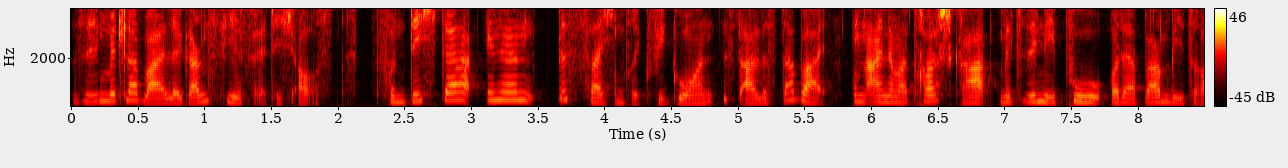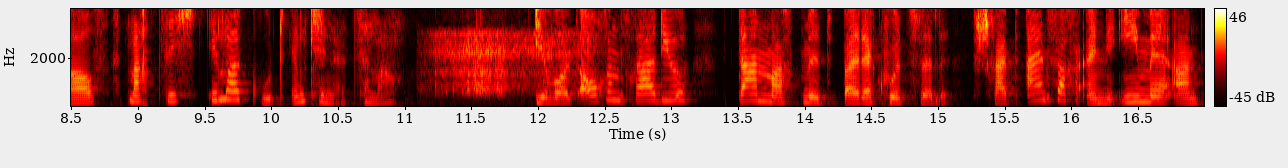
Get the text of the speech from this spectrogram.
sehen mittlerweile ganz vielfältig aus. Von DichterInnen bis Zeichentrickfiguren ist alles dabei. Und eine Matroschka mit Winnie Pooh oder Bambi drauf macht sich immer gut im Kinderzimmer. Ihr wollt auch ins Radio? Dann macht mit bei der Kurzwelle. Schreibt einfach eine E-Mail an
